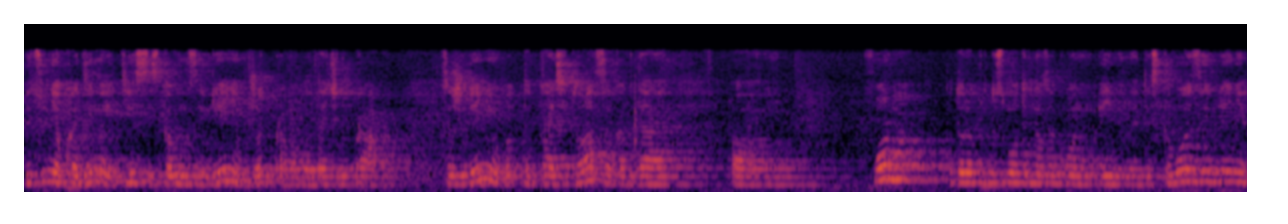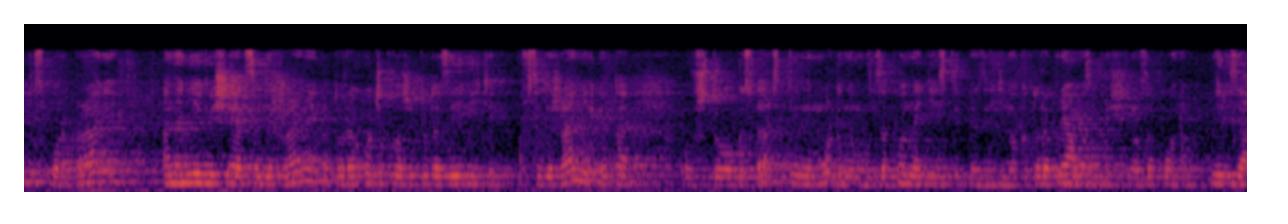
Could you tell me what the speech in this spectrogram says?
Лицу необходимо идти с исковым заявлением уже к правообладателю права. К сожалению, вот такая ситуация, когда форма которая предусмотрена законом, а именно это исковое заявление, это спор о праве. Она не вмещает содержание, которое хочет вложить туда заявитель. А в содержании это что государственным органам незаконное действие произведено, которое прямо запрещено законом. Нельзя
